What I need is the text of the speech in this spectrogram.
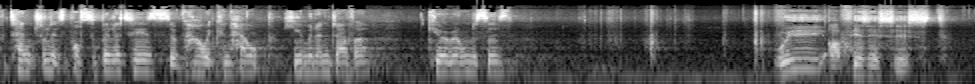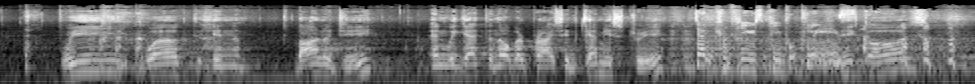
potential, its possibilities of how it can help human endeavor, cure illnesses. We are physicists. We worked in biology and we get the Nobel Prize in chemistry Don't confuse people, please. because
